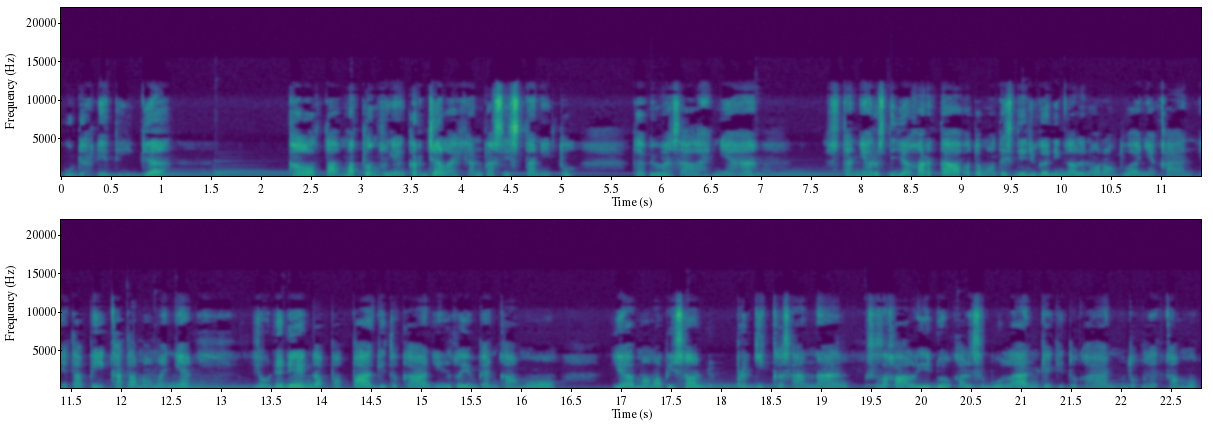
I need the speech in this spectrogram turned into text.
udah D3 kalau tamat langsung yang kerja lah kan pasti stan itu tapi masalahnya stannya harus di Jakarta. Otomatis dia juga ninggalin orang tuanya kan. Ya tapi kata mamanya ya udah deh nggak apa-apa gitu kan. Ini tuh impian kamu. Ya mama bisa pergi ke sana sesekali dua kali sebulan kayak gitu kan untuk ngeliat kamu.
